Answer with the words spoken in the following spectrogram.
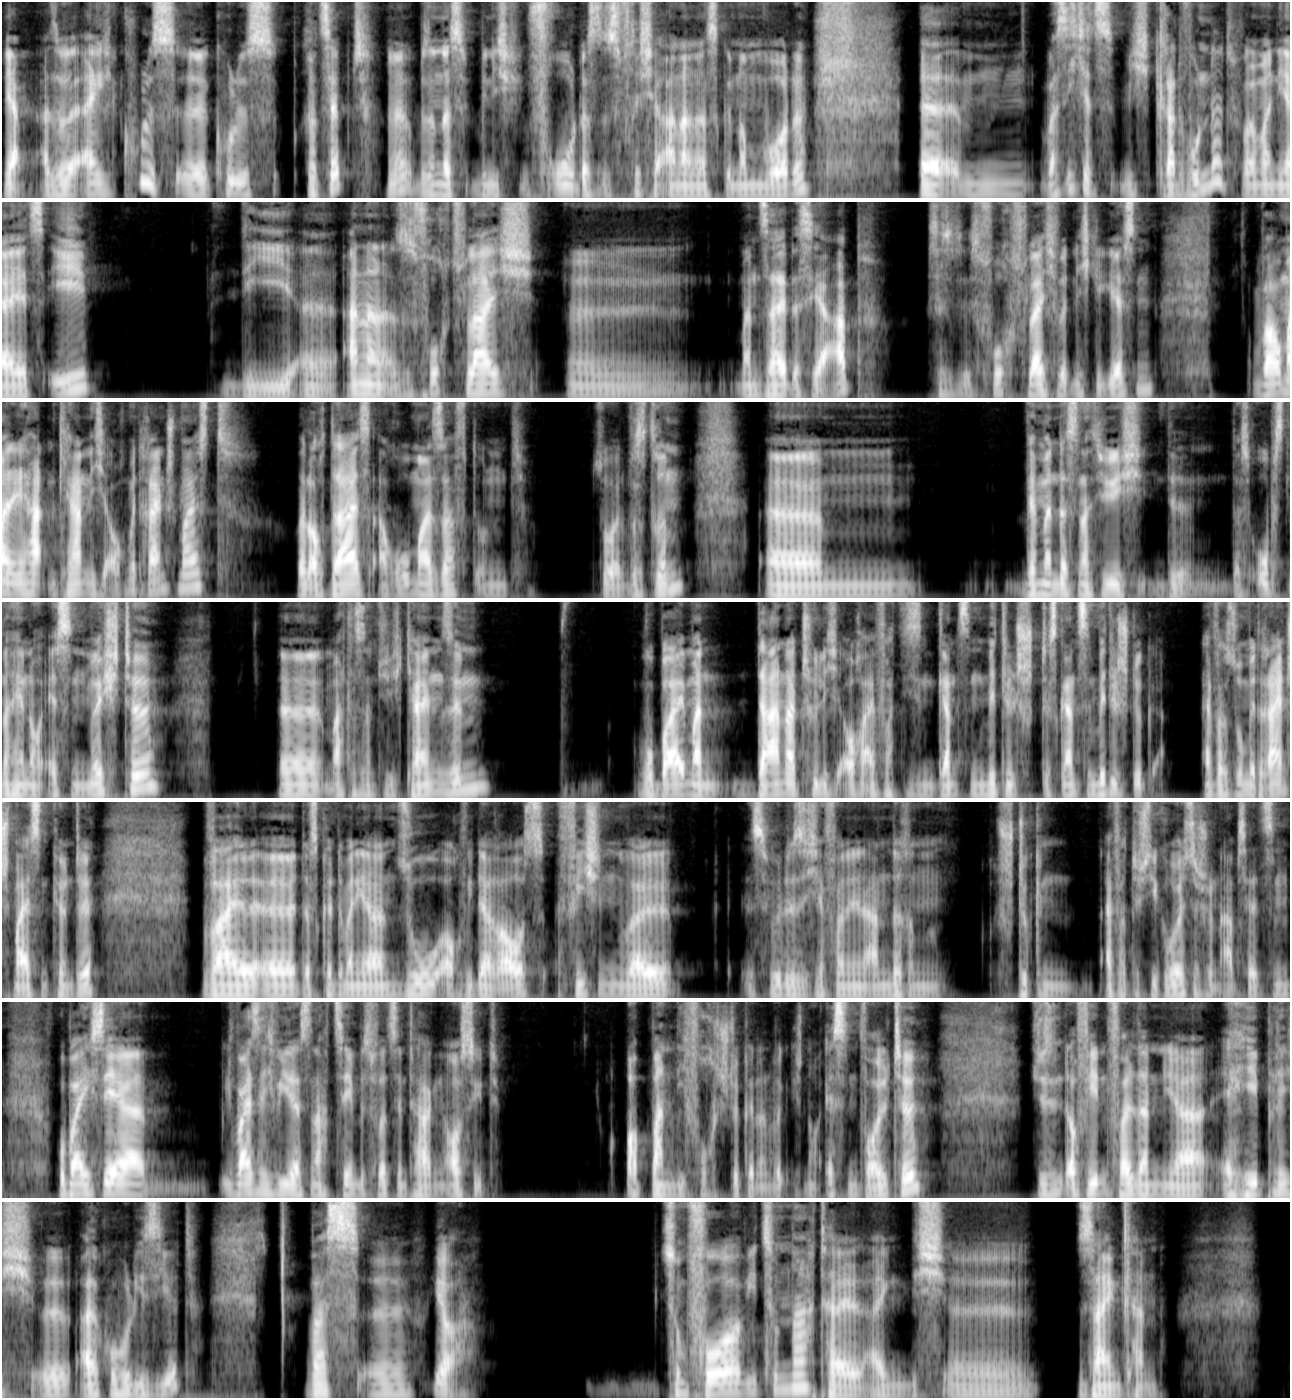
Ja, also eigentlich ein cooles, äh, cooles Rezept. Ne? Besonders bin ich froh, dass es frische Ananas genommen wurde. Ähm, was ich jetzt mich gerade wundert, weil man ja jetzt eh die äh, Ananas, also das Fruchtfleisch, äh, man seit es ja ab. Das, das Fruchtfleisch wird nicht gegessen. Warum man den harten Kern nicht auch mit reinschmeißt? Weil auch da ist Aroma, Saft und so etwas drin. Ähm, wenn man das natürlich, das Obst nachher noch essen möchte, äh, macht das natürlich keinen Sinn. Wobei man da natürlich auch einfach diesen ganzen Mittel, das ganze Mittelstück einfach so mit reinschmeißen könnte, weil äh, das könnte man ja so auch wieder rausfischen, weil es würde sich ja von den anderen Stücken einfach durch die Größe schon absetzen. Wobei ich sehr, ich weiß nicht, wie das nach 10 bis 14 Tagen aussieht. Ob man die Fruchtstücke dann wirklich noch essen wollte. Die sind auf jeden Fall dann ja erheblich äh, alkoholisiert, was äh, ja zum Vor- wie zum Nachteil eigentlich äh, sein kann.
